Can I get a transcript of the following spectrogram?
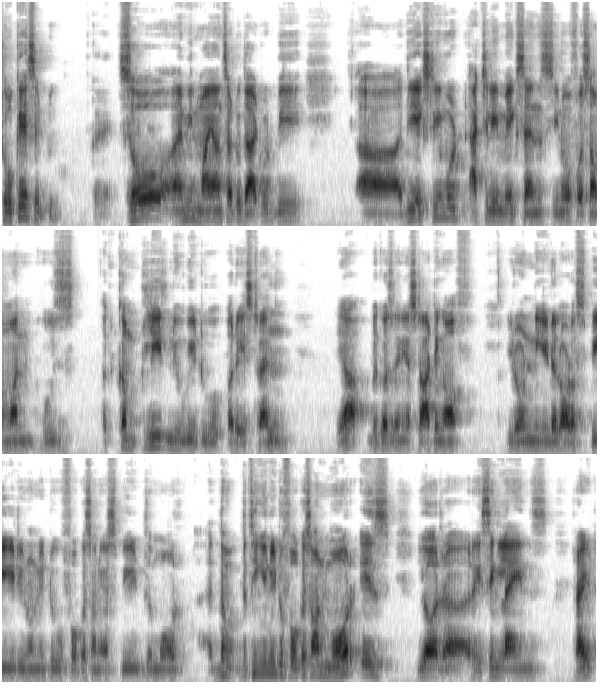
showcase it to? correct So, I mean, my answer to that would be uh, the Xtreme would actually make sense, you know, for someone who's a complete newbie to a racetrack. Hmm. Yeah, because when you're starting off, you don't need a lot of speed. You don't need to focus on your speed. The more, the, the thing you need to focus on more is your uh, racing lines, right?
